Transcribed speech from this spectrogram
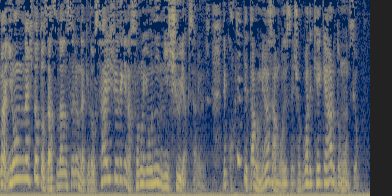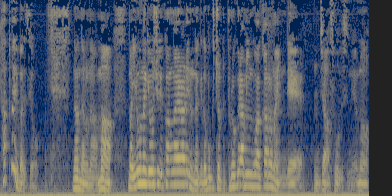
まあ、いろんな人と雑談するんだけど、最終的にはその4人に集約されるんです。で、これって多分皆さんもですね、職場で経験あると思うんですよ。例えばですよ、なんだろうな、まあ、まあいろんな業種で考えられるんだけど、僕ちょっとプログラミングわからないんで、じゃあそうですね、ま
